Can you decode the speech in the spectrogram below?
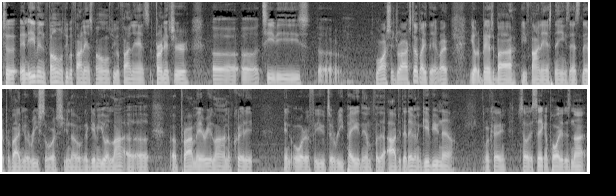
to and even phones, people finance phones, people finance furniture, uh, uh, TVs, uh, washer, dryer, stuff like that, right? You go to Best Buy, you finance things. That's they're providing you a resource. You know, they're giving you a line, a, a, a primary line of credit in order for you to repay them for the object that they're going to give you now. Okay, so the second party does not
